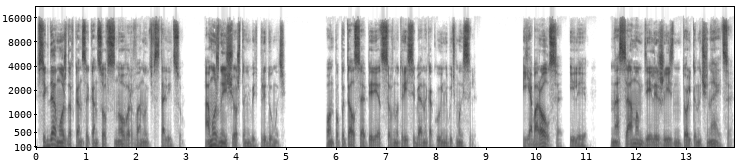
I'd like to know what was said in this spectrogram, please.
Всегда можно в конце концов снова рвануть в столицу. А можно еще что-нибудь придумать. Он попытался опереться внутри себя на какую-нибудь мысль. «Я боролся» или «На самом деле жизнь только начинается».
